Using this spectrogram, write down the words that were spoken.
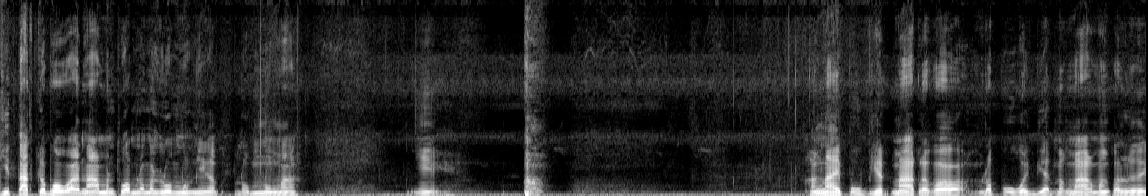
ที่ตัดก็เพราะว่าน้ำมันท่วมแล้วมันล้มพวกนี้ครับล้มลงมานี่ ข้างในปลูกเบียดมากแล้วก็เราปลูกไว้เบียดมากๆ มันก็เลย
